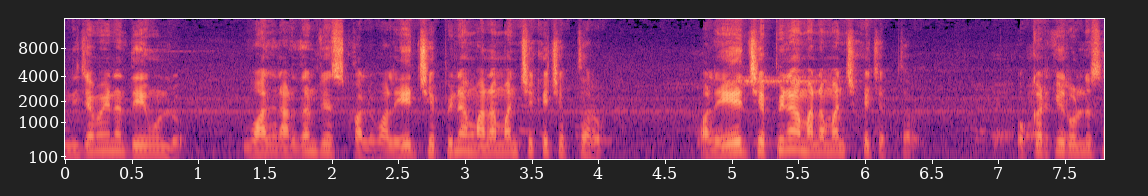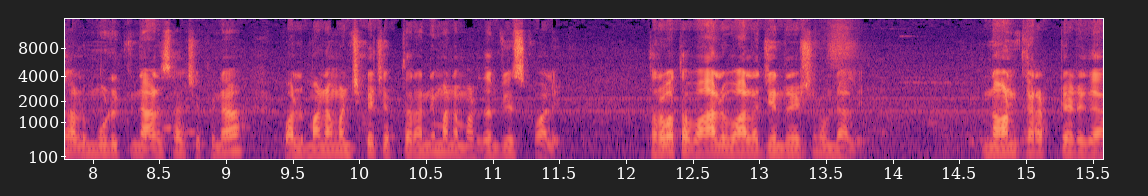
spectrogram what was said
నిజమైన దేవుళ్ళు. వాళ్ళని అర్థం చేసుకోవాలి. వాళ్ళు ఏది చెప్పినా మన మంచికే చెప్తారు. వాళ్ళు ఏది చెప్పినా మన మంచికే చెప్తారు. ఒక్కడికి రెండు సార్లు మూడుకి నాలుగు సార్లు చెప్పినా వాళ్ళు మన మంచిగా చెప్తారని మనం అర్థం చేసుకోవాలి. తర్వాత వాళ్ళు వాళ్ళ జనరేషన్ ఉండాలి. నాన్ కరప్టెడ్గా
